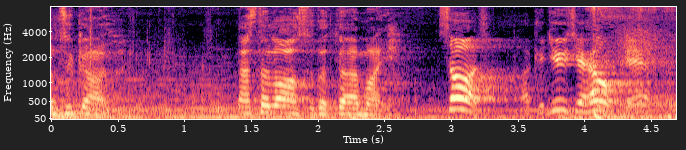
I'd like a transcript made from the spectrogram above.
One to go. That's the last of the thermite. Sarge, I could use your help here.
